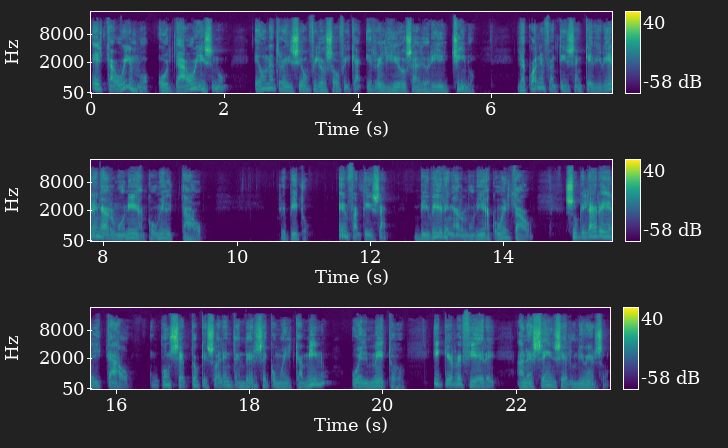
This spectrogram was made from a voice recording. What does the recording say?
El taoísmo o taoísmo es una tradición filosófica y religiosa de origen chino, la cual enfatiza que vivir en armonía con el Tao, repito, enfatiza vivir en armonía con el Tao, su pilar es el Tao, un concepto que suele entenderse como el camino o el método y que refiere a la esencia del universo.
